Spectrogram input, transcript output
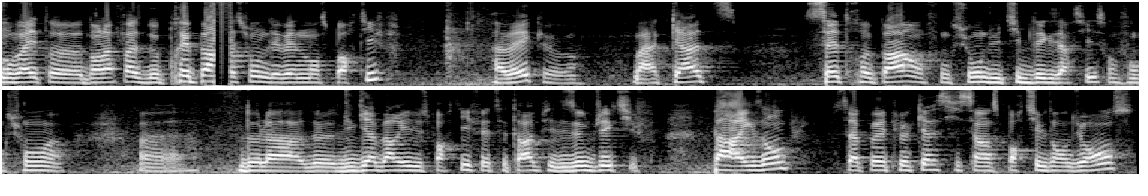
on va être euh, dans la phase de préparation de l'événement sportif avec 4, euh, 7 bah, repas en fonction du type d'exercice, en fonction euh, de du gabarit du sportif, etc. Puis des objectifs. Par exemple, ça peut être le cas si c'est un sportif d'endurance,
